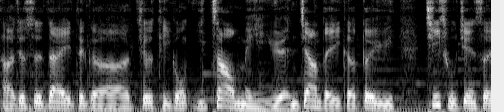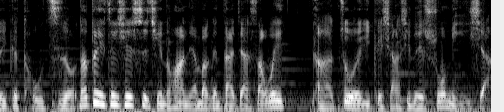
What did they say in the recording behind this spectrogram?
呃，就是在这个就是提供一兆美元这样的一个对于基础建设一个投资哦。那对于这些事情的话，你要不。要跟大家稍微啊做一个详细的说明一下。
